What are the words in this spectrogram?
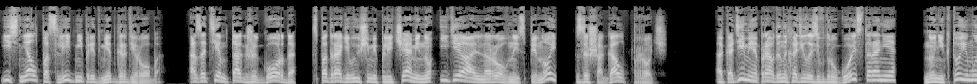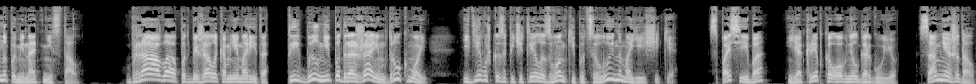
и снял последний предмет гардероба, а затем также гордо, с подрагивающими плечами, но идеально ровной спиной, зашагал прочь. Академия, правда, находилась в другой стороне, но никто ему напоминать не стал. «Браво!» — подбежала ко мне Марита. «Ты был неподражаем, друг мой!» И девушка запечатлела звонкий поцелуй на моей щеке. «Спасибо!» — я крепко обнял горгулью. Сам не ожидал.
